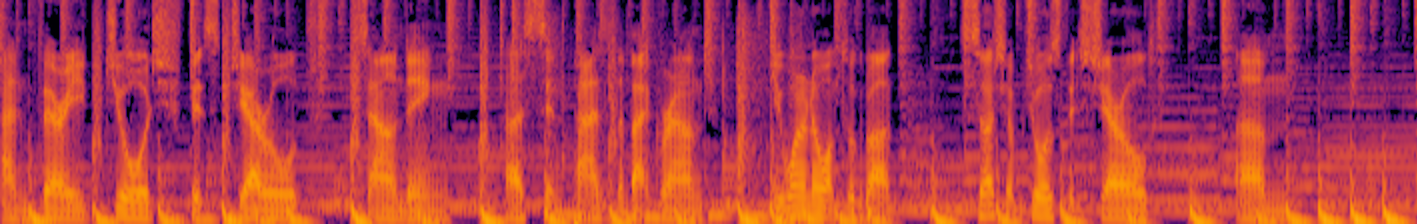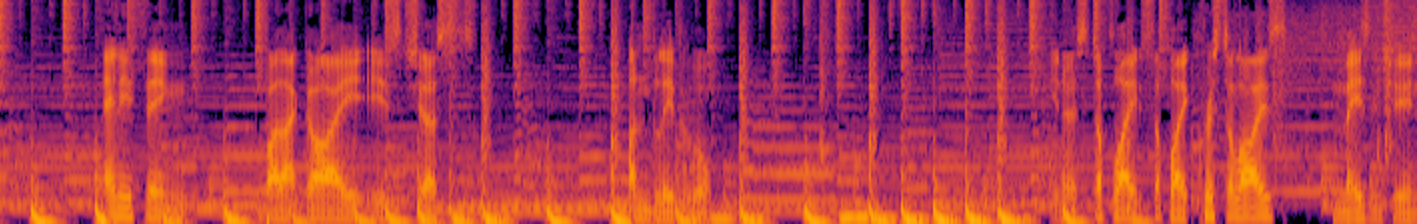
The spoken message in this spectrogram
and very George Fitzgerald sounding uh, synth pads in the background. If you want to know what I'm talking about, search up George Fitzgerald. Um, anything by that guy is just unbelievable. You know, stuff like stuff like Crystallize, amazing tune.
